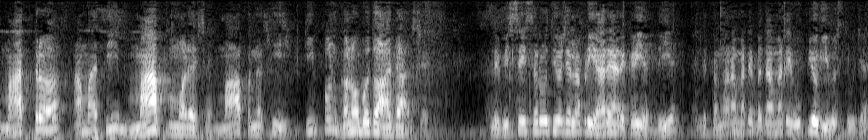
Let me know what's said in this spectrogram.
માત્ર આમાંથી માપ મળે છે. માપ નથી. ટીપણ ઘણો બધો આધાર છે. એટલે વિષય શરૂ થયો છે એટલે આપણે હારે હારે કહી જ દઈએ. એટલે તમારા માટે, બધા માટે ઉપયોગી વસ્તુ છે.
